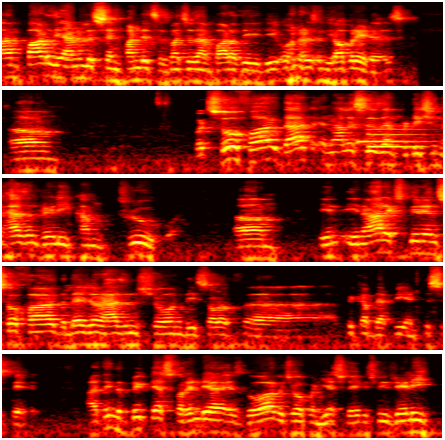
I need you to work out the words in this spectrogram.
I'm part of the analysts and pundits as much as I'm part of the, the owners and the operators. Um, but so far, that analysis and prediction hasn't really come true. Um, in, in our experience so far, the leisure hasn't shown the sort of uh, pickup that we anticipated. I think the big test for India is Goa, which opened yesterday, which means really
